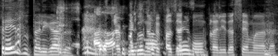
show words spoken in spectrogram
preso, tá ligado? Araki tem, Quando foi fazer a certeza. compra ali da semana.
